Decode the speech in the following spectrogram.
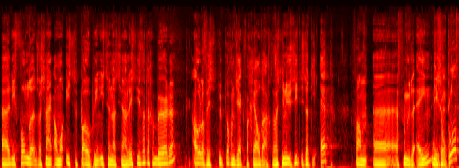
Eh, die vonden het waarschijnlijk allemaal iets te popie en iets te nationalistisch wat er gebeurde. Kijk, Olaf is natuurlijk toch een Jack van Gelder achter. Wat je nu ziet is dat die app van eh, Formule 1... Die is ontploft.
